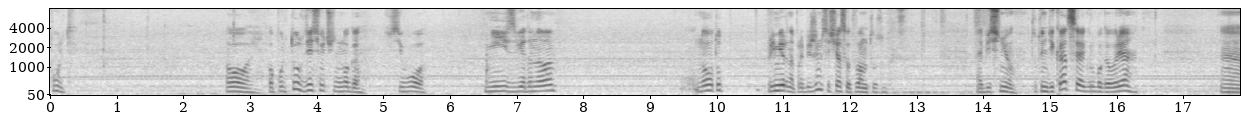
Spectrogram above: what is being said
пульт. Ой, по пульту здесь очень много всего неизведанного. Но тут примерно пробежимся. Сейчас вот вам тут объясню. Тут индикация, грубо говоря, Э,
